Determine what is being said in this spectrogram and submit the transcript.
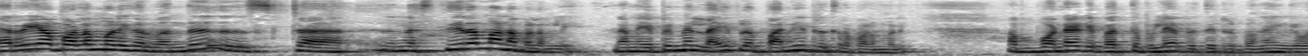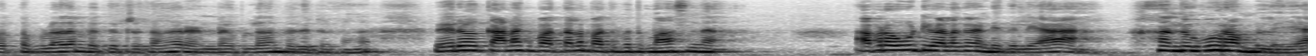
நிறைய பழமொழிகள் வந்து ஸ்ட ஸ்திரமான பழமொழி. நம்ம எப்பயுமே லைஃப்பில் பண்ணிகிட்டு இருக்கிற பழமொழி. அப்போ பொண்டாட்டி பத்து பிள்ளையா பெற்றுட்டு இருப்பாங்க. இங்கே ஒத்த பிள்ளை தான் பெற்றுட்டு இருக்காங்க. ரெண்டு பிள்ளை தான் பெற்றுட்டு இருக்காங்க. வெறும் கணக்கு பார்த்தாலும் பத்து பத்து மாதம் தான் அப்புறம் ஊட்டி வளர்க்க வேண்டியது இல்லையா அந்த ஊராம்புள்ளைய.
